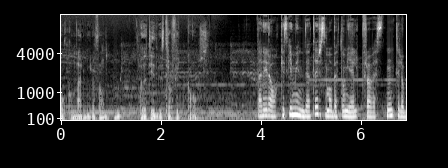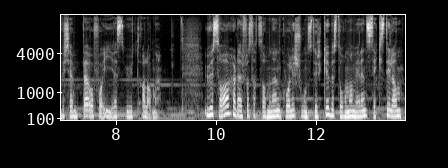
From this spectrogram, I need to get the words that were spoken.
å komme nærmere fronten. Og det er tidvis trafikkaos. Det er irakiske myndigheter som har bedt om hjelp fra Vesten til å bekjempe og få IS ut av landet. USA har derfor satt sammen en koalisjonsstyrke bestående av mer enn 60 land.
